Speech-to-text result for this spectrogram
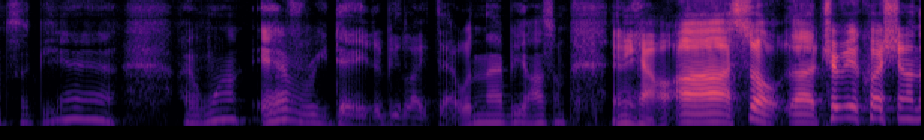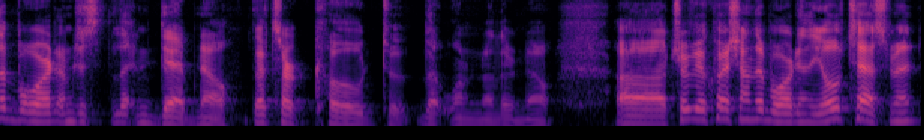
It's like, yeah. I want every day to be like that. Wouldn't that be awesome? Anyhow, uh, so uh, trivia question on the board. I'm just letting Deb know. That's our code to let one another know. Uh, trivia question on the board. In the Old Testament,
